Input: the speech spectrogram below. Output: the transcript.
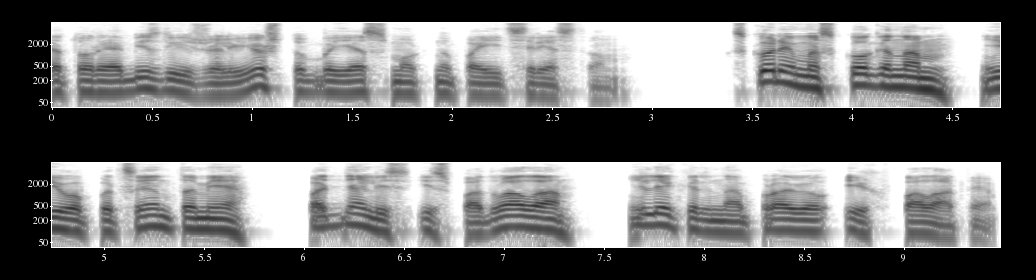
которые обездвижили ее, чтобы я смог напоить средством. Вскоре мы с Коганом и его пациентами поднялись из подвала, и лекарь направил их в палаты.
